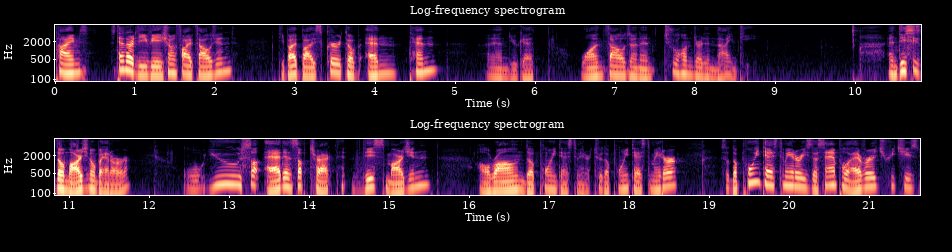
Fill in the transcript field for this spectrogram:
times standard deviation 5000, divided by square root of n 10, and you get 1290. And this is the margin of error you add and subtract this margin around the point estimator to the point estimator. So the point estimator is the sample average, which is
